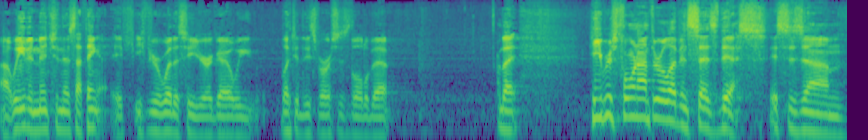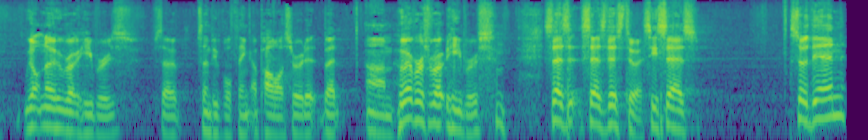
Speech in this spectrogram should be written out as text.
uh, we even mentioned this, I think, if, if you were with us a year ago, we looked at these verses a little bit. But Hebrews 4, 9 through 11 says this. This is, um, we don't know who wrote Hebrews, so some people think Apollos wrote it, but um, whoever wrote Hebrews, says, says this to us. He says, So then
